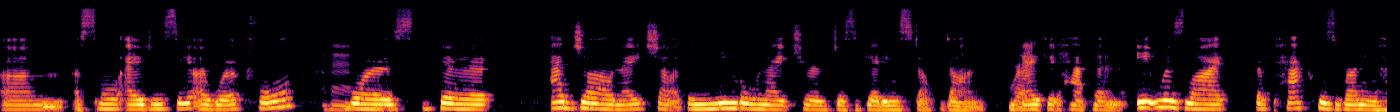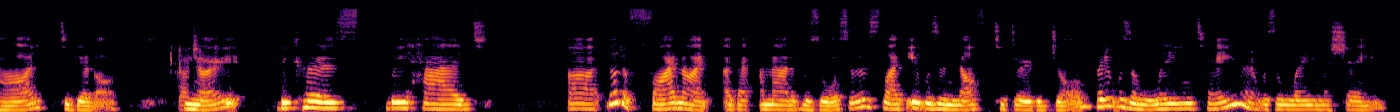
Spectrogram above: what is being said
um, a small agency I work for mm-hmm. was the agile nature, the nimble nature of just getting stuff done right. make it happen. It was like the pack was running hard together, gotcha. you know, because we had uh, not a finite amount of resources. Like it was enough to do the job, but it was a lean team and it was a lean machine.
